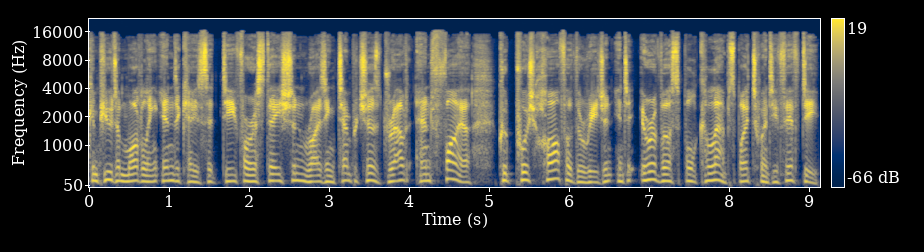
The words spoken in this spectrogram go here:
Computer modeling indicates that deforestation, rising temperatures, drought, and fire could push half of the region into irreversible collapse by 2050.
